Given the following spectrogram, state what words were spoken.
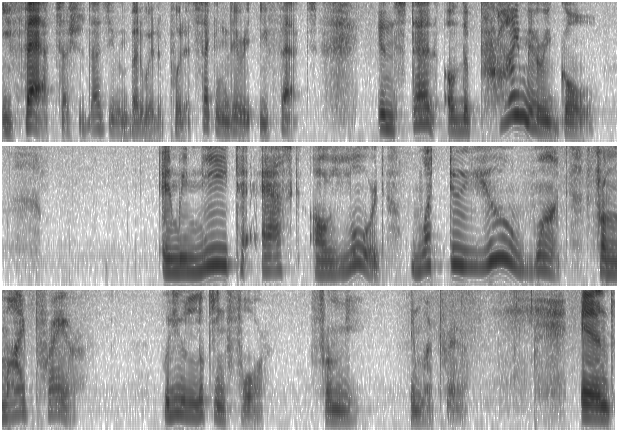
effects, I should, that's even a better way to put it, secondary effects, instead of the primary goal. And we need to ask our Lord, what do you want from my prayer? What are you looking for from me in my prayer? And,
